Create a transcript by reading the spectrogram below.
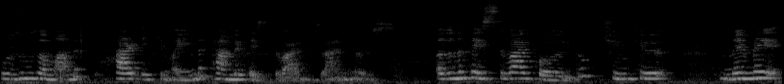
uzun zamandır her Ekim ayında Pembe Festival düzenliyoruz. Adını festival koyduk çünkü meme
